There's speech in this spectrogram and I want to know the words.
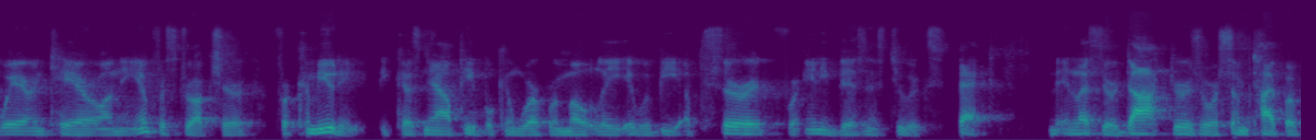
wear and tear on the infrastructure for commuting because now people can work remotely. It would be absurd for any business to expect, unless they're doctors or some type of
